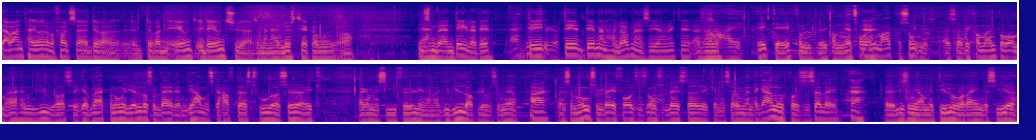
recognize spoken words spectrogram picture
der var en periode, der hvor folk sagde, at det var, det var en event, et eventyr. Altså, man havde lyst til at komme ud og ligesom være en del af det. Ja, helt det, sikkert. det, det, man holdt op med at sige, er man ikke det? Altså, så, Nej, ikke, ikke for mit vedkommende. Jeg tror, Ja. ja. det er meget personligt. Altså, det kommer an på, hvor man er henne i livet også. Jeg kan mærke på nogle af de ældre soldater, jamen, de har måske haft deres ture og søger ikke, hvad kan man sige, følingerne og de vilde oplevelser mere. Nej. Men som ung soldat, forholdsvis ung soldat stadigvæk, jamen, så vil man da gerne udprøve sig selv af. Ja. Øh, ligesom jeg med Dillo, hvor der er en, der siger,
